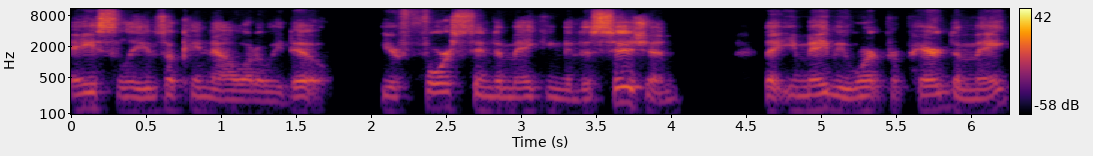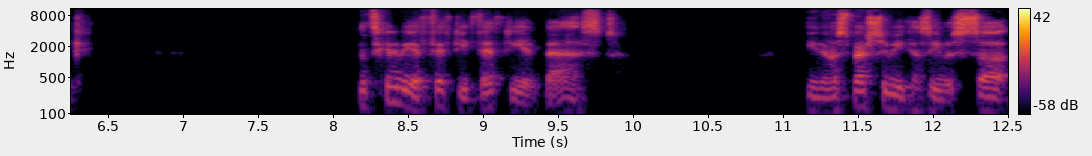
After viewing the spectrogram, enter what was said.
Ace leaves. Okay, now what do we do? You're forced into making a decision that you maybe weren't prepared to make. It's going to be a 50 50 at best. You know, especially because he was so,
